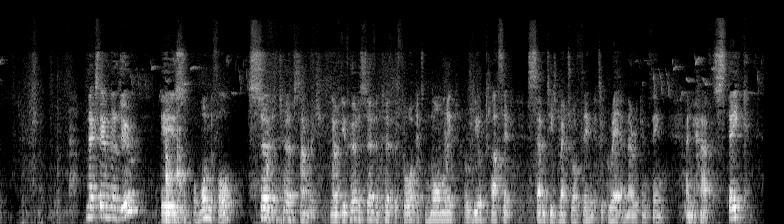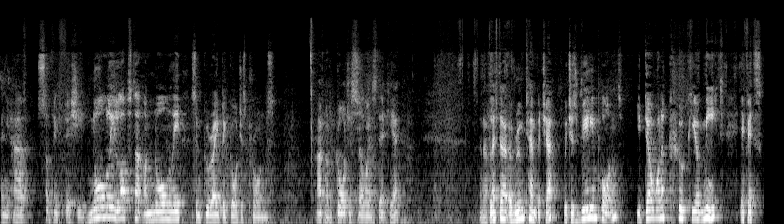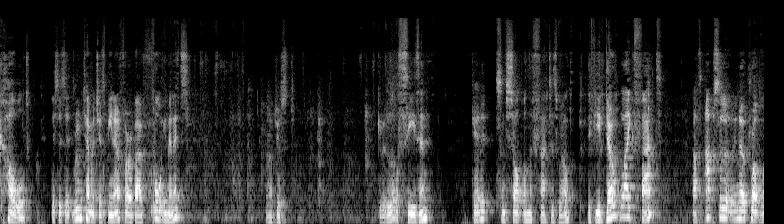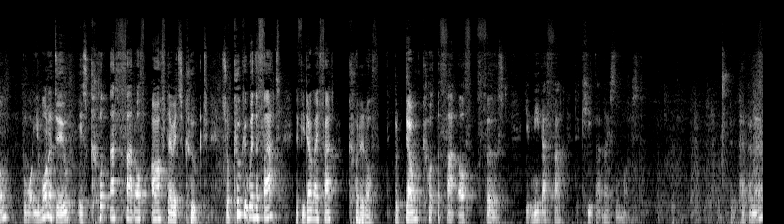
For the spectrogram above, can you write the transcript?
Next thing I'm going to do is a wonderful surf and turf sandwich. Now, if you've heard of surf and turf before, it's normally a real classic 70s retro thing. It's a great American thing. And you have steak and you have something fishy. Normally lobster or normally some great big gorgeous prawns. I've got a gorgeous sirloin steak here. And I've left it at a room temperature, which is really important. You don't want to cook your meat if it's cold. This is at room temperature. It's been out for about 40 minutes. And I'll just give it a little season. Get it some salt on the fat as well. If you don't like fat, that's absolutely no problem. But what you want to do is cut that fat off after it's cooked. So cook it with the fat. If you don't like fat, cut it off. But don't cut the fat off first. You need that fat to keep that nice and moist. A Bit of pepper now.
